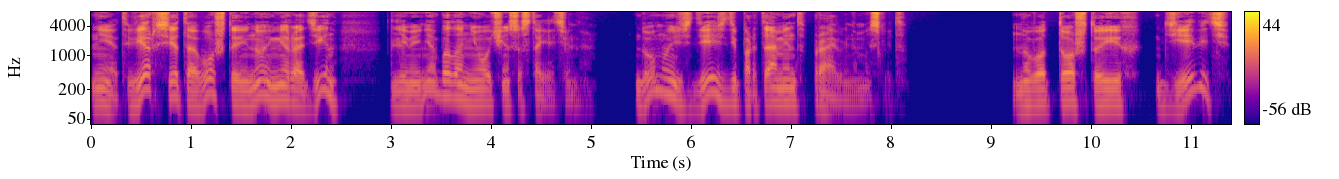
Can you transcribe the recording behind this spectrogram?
Нет, версия того, что иной мир один, для меня была не очень состоятельна. Думаю, здесь департамент правильно мыслит. Но вот то, что их девять,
